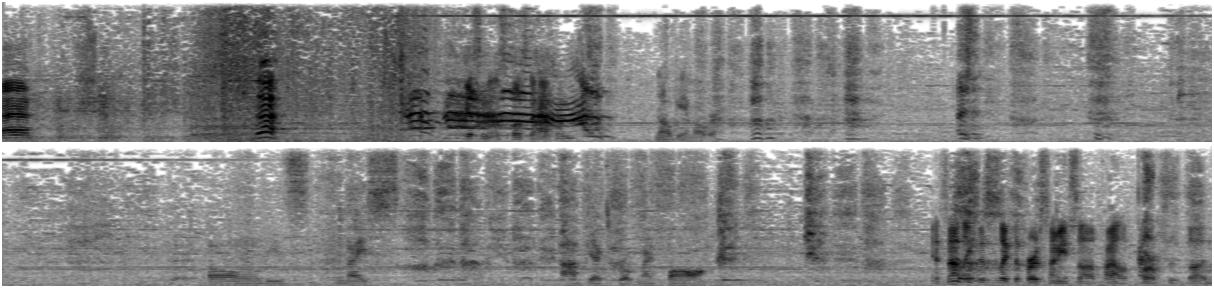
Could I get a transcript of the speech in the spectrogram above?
You like the first time you saw a pile of corpses, bud.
